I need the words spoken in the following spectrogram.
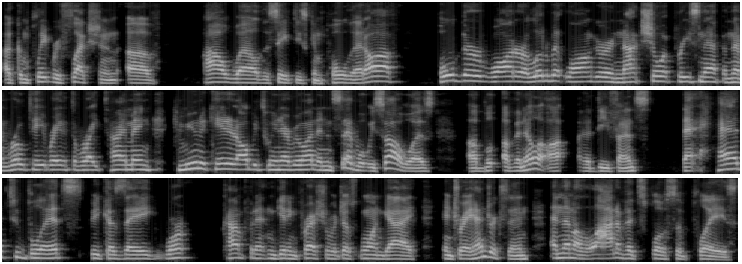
a complete reflection of how well the safeties can pull that off, hold their water a little bit longer and not show it pre snap, and then rotate right at the right timing, communicate it all between everyone. And instead, what we saw was a, a vanilla defense that had to blitz because they weren't confident in getting pressure with just one guy in Trey Hendrickson, and then a lot of explosive plays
